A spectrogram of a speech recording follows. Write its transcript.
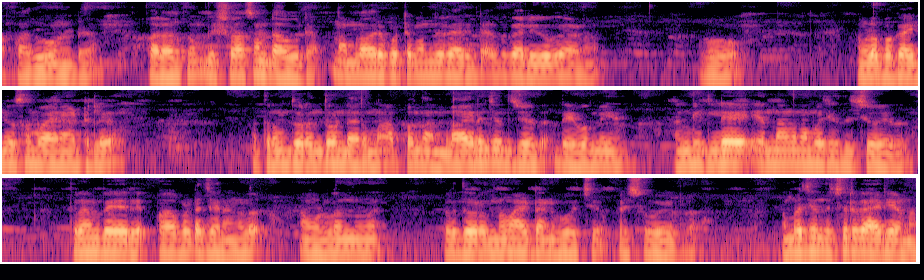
അപ്പോൾ അതുകൊണ്ട് പലർക്കും വിശ്വാസം ഉണ്ടാവില്ല നമ്മളവരെ കുറ്റം പറഞ്ഞ കാര്യമില്ല. അത് കലിയുഗമാണ് അപ്പോൾ നമ്മളിപ്പോൾ കഴിഞ്ഞ ദിവസം വയനാട്ടിൽ അത്രയും ദുരന്തം ഉണ്ടായിരുന്നു. അപ്പം നമ്മളായാലും ചിന്തിച്ചു പോയത് ദൈവമേ അങ്ങില്ലേ എന്നാണ് നമ്മൾ ചിന്തിച്ചു പോയത്. ഇത്രയും പേര് പാവപ്പെട്ട ജനങ്ങൾ നമ്മളിൽ നിന്ന് ഒരു ദുരന്തമായിട്ട് അനുഭവിച്ച് മരിച്ചു പോയിട്ടുള്ളൂ. നമ്മൾ ചിന്തിച്ചൊരു കാര്യമാണ്.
